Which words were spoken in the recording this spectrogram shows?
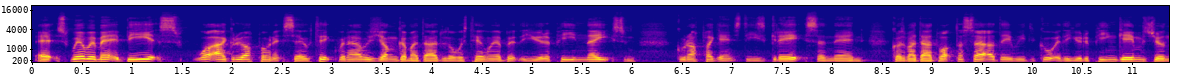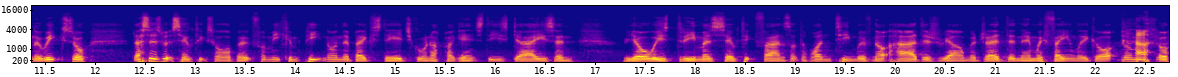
It's where we're meant to be. It's what I grew up on at Celtic. When I was younger, my dad would always tell me about the European nights and going up against these greats. And then, because my dad worked a Saturday, we'd go to the European games during the week. So this is what Celtic's all about for me, competing on the big stage, going up against these guys. And we always dream as Celtic fans that the one team we've not had is Real Madrid, and then we finally got them. so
